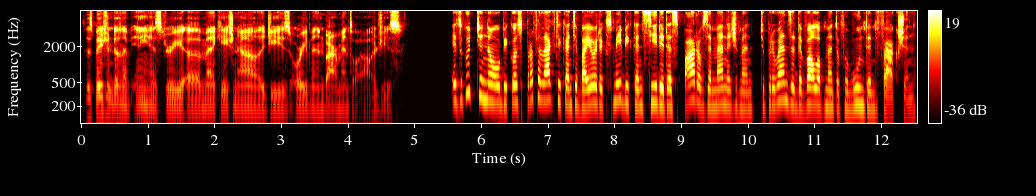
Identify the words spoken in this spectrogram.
So this patient doesn't have any history of medication allergies or even environmental allergies. It's good to know because prophylactic antibiotics may be considered as part of the management to prevent the development of a wound infection,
